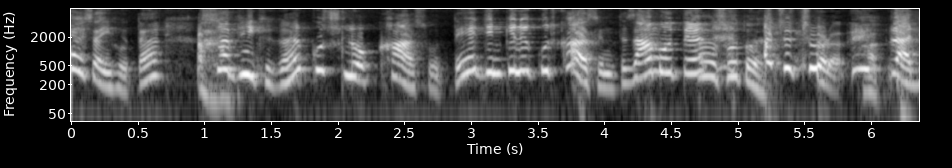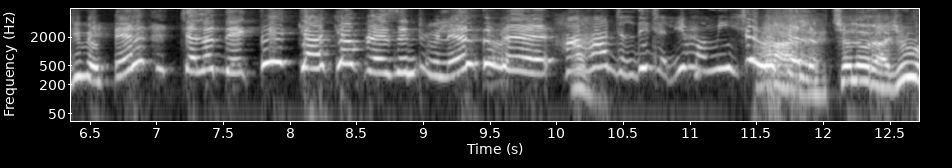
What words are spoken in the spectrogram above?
ऐसा ही होता है। सभी के घर कुछ लोग खास होते हैं जिनके लिए कुछ खास इंतज़ाम होते हैं। हाँ, सो तो है। अच्छा छोड़ो। राज़ी बेटे चलो देखते हैं क्या क्या प्रेजेंट मिले तुम्हें। हाँ हाँ जल्दी चलिए मम्मी। चलो हाँ, चलो। चलो राजू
